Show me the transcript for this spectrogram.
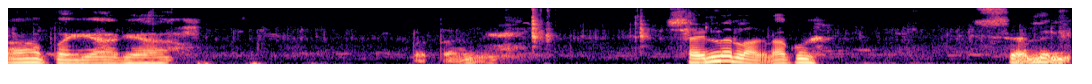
ਆ ਪਈ ਆ ਗਿਆ ਪਤਾ ਨਹੀਂ ਸੈਲਰ ਲੱਗਦਾ ਕੋਈ ਸੈਲਰ ਹੀ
